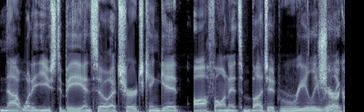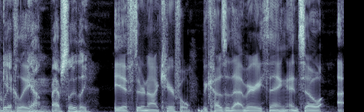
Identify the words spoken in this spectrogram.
not what it used to be and so a church can get off on its budget really really quickly Yeah, absolutely. If they're not careful because of that very thing. And so, I,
